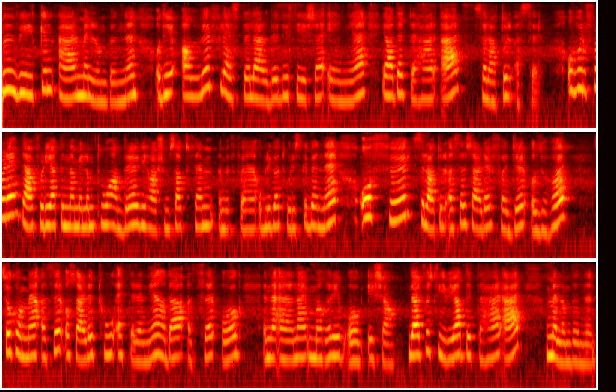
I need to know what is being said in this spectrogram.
Men hvilken er mellombønnen? Og de aller fleste lærde de sier seg enige, ja dette her er salatul asr. Og hvorfor det? Det er fordi at den er mellom to andre. Vi har som sagt fem eh, obligatoriske bønner. Og før salatul asr så er det fajr og zuhur. Så kommer Asr, og så er det to etter den igjen, og det er Asr og, nei, Maghrib og Isha. Derfor sier vi at dette her er mellombønnen.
